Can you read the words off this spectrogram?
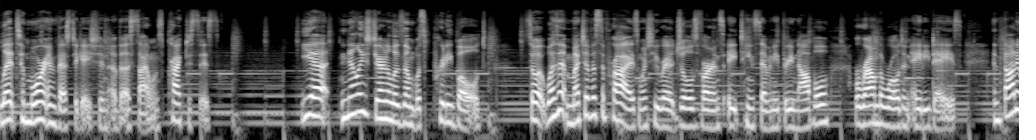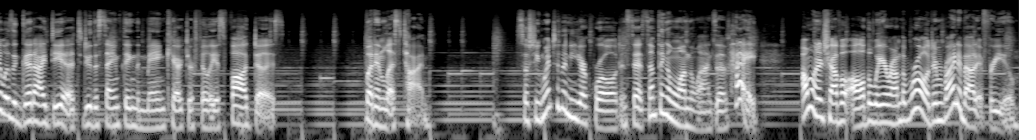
led to more investigation of the asylum's practices. Yeah, Nellie's journalism was pretty bold, so it wasn't much of a surprise when she read Jules Verne's 1873 novel, Around the World in 80 Days, and thought it was a good idea to do the same thing the main character Phileas Fogg does, but in less time. So she went to the New York World and said something along the lines of, Hey, I want to travel all the way around the world and write about it for you.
